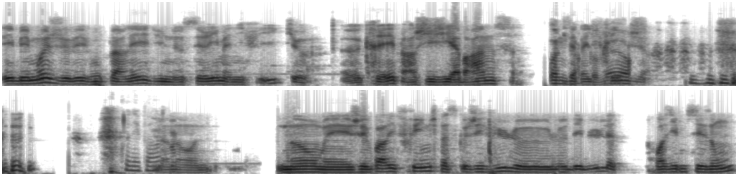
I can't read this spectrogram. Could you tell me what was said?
Eh bien moi je vais vous parler d'une série magnifique euh, créée par Gigi Abrams qui s'appelle. Fringe. Je connais pas. Non, non, non, mais je vais vous parler de Fringe parce que j'ai vu le, le début de la troisième saison.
